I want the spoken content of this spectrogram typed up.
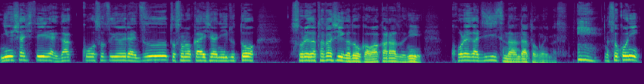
入社して以来、学校卒業以来ずーっとその会社にいると、それが正しいかどうかわからずに、これが事実なんだと思います。ええ。そこに、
